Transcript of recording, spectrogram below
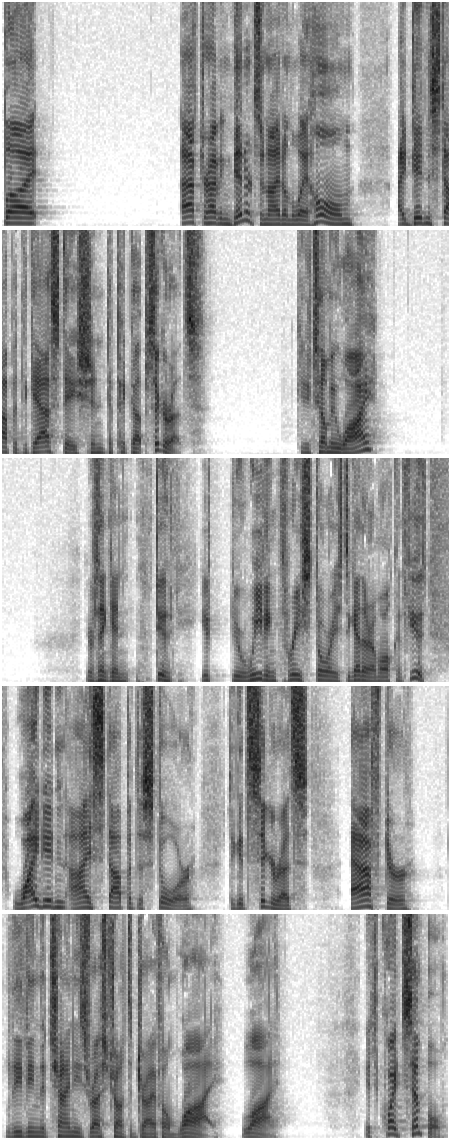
But after having dinner tonight on the way home, I didn't stop at the gas station to pick up cigarettes. Can you tell me why? You're thinking, dude, you're, you're weaving three stories together. I'm all confused. Why didn't I stop at the store to get cigarettes after leaving the Chinese restaurant to drive home? Why? Why? It's quite simple.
